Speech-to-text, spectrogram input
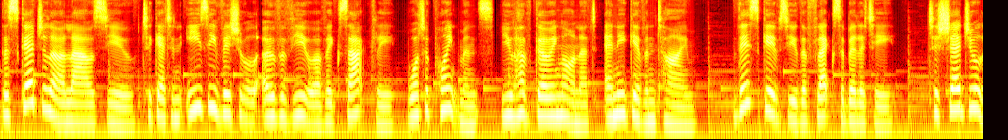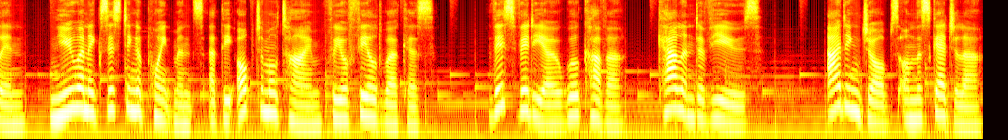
The scheduler allows you to get an easy visual overview of exactly what appointments you have going on at any given time. This gives you the flexibility to schedule in new and existing appointments at the optimal time for your field workers. This video will cover calendar views, adding jobs on the scheduler,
